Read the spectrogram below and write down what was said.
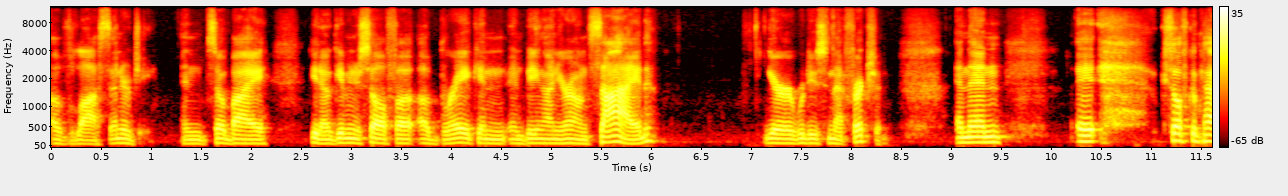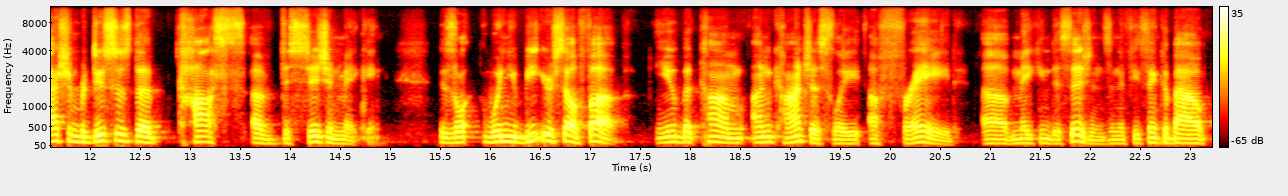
of lost energy and so by you know, giving yourself a, a break and, and being on your own side, you're reducing that friction. And then it self-compassion reduces the costs of decision making. Is when you beat yourself up, you become unconsciously afraid of making decisions. And if you think about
